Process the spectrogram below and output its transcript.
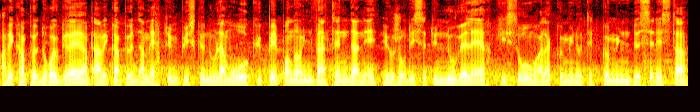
avec un peu de regret, avec un peu d'amertume, puisque nous l'avons occupé pendant une vingtaine d'années. Et aujourd'hui, c'est une nouvelle ère qui s'ouvre à la communauté de communes de Célestat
